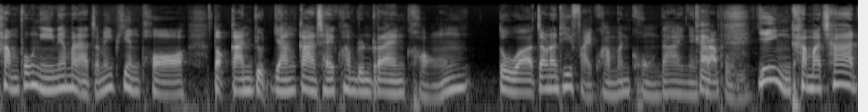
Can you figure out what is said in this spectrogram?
คำพวกนี้เนี่ยมันอาจจะไม่เพียงพอต่อการหยุดยั้งการใช้ความรุนแรงของ ตัวเจ้าหน้าที่ฝ่ายความมั่นคงได้นะครับ ยิ่งธรรมชาติ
